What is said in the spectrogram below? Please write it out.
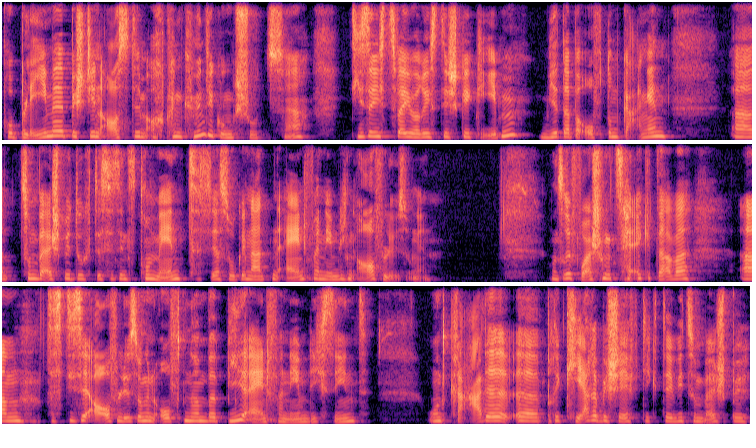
Probleme bestehen außerdem auch beim Kündigungsschutz. Dieser ist zwar juristisch gegeben, wird aber oft umgangen, äh, zum Beispiel durch dieses Instrument der sogenannten einvernehmlichen Auflösungen. Unsere Forschung zeigt aber, ähm, dass diese Auflösungen oft nur am Papier einvernehmlich sind und gerade äh, prekäre Beschäftigte, wie zum Beispiel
